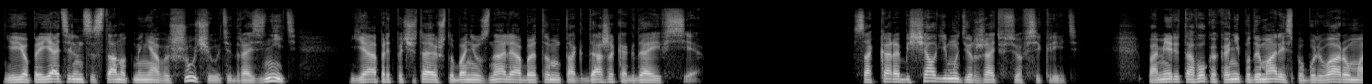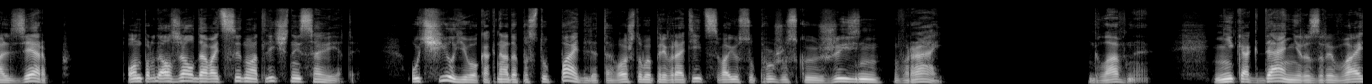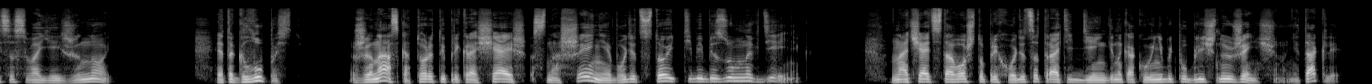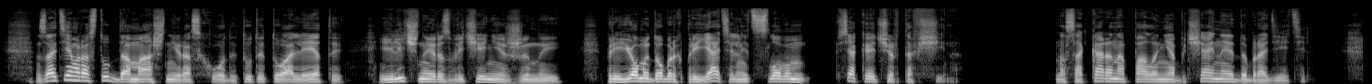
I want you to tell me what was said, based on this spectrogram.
Ее приятельницы станут меня вышучивать и дразнить. Я предпочитаю, чтобы они узнали об этом тогда же, когда и все. Саккар обещал ему держать все в секрете. По мере того, как они подымались по бульвару Мальзерб, он продолжал давать сыну отличные советы. Учил его, как надо поступать для того, чтобы превратить свою супружескую жизнь в рай. Главное, никогда не разрывай со своей женой. Это глупость. Жена, с которой ты прекращаешь сношение, будет стоить тебе безумных денег. Начать с того, что приходится тратить деньги на какую-нибудь публичную женщину, не так ли? Затем растут домашние расходы, тут и туалеты, и личные развлечения жены, приемы добрых приятельниц, словом, всякая чертовщина. На Сакара напала необычайная добродетель.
